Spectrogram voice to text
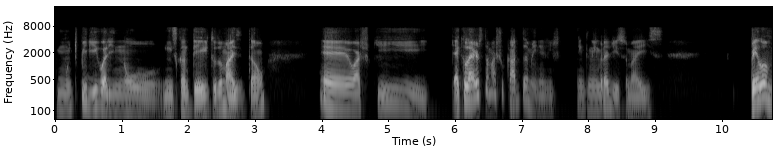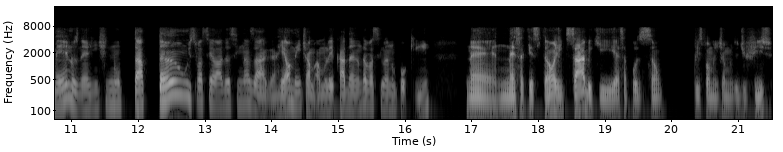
muito perigo ali no escanteio e tudo mais. Então, é, eu acho que é que o Laércio tá machucado também, né? A gente tem que lembrar disso, mas pelo menos, né, a gente não tá tão esfacelado assim na zaga. Realmente a, a molecada anda vacilando um pouquinho, né, nessa questão. A gente sabe que essa posição principalmente é muito difícil.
